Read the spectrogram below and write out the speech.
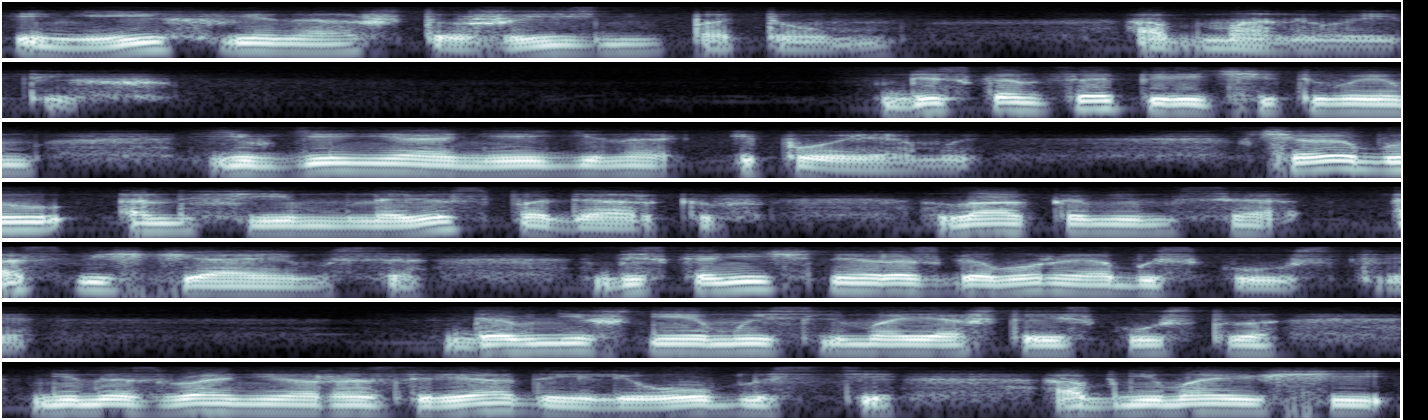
и не их вина, что жизнь потом обманывает их. Без конца перечитываем Евгения Онегина и поэмы. Вчера был Анфим, навез подарков, лакомимся, освещаемся, бесконечные разговоры об искусстве. Давнишняя мысль моя, что искусство не название разряда или области, обнимающей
